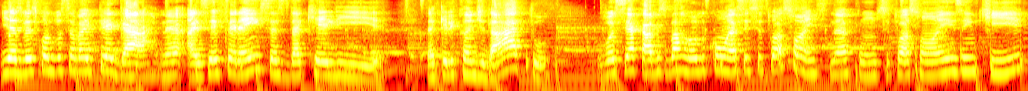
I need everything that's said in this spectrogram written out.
e às vezes quando você vai pegar né, as referências daquele, daquele candidato, você acaba esbarrando com essas situações, né? Com situações em que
